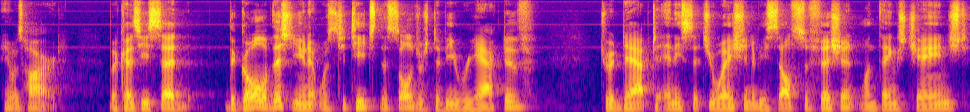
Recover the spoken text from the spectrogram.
It was hard because he said the goal of this unit was to teach the soldiers to be reactive, to adapt to any situation, to be self sufficient when things changed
